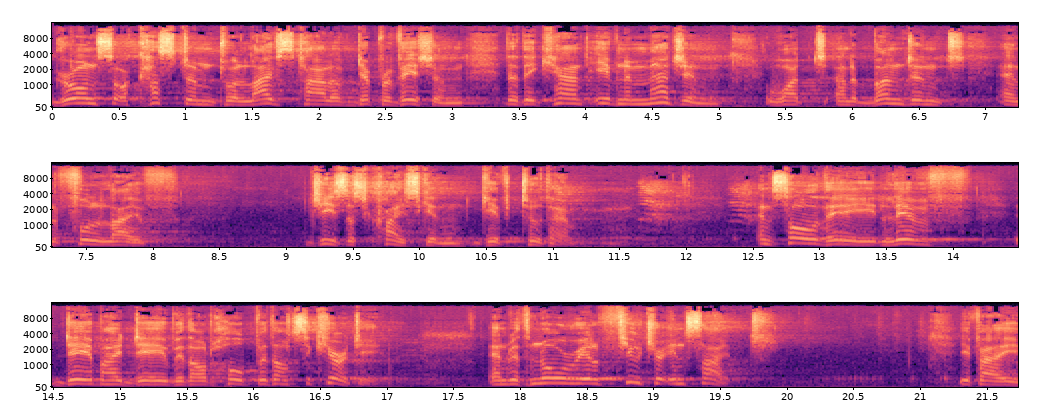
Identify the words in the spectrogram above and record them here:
grown so accustomed to a lifestyle of deprivation that they can't even imagine what an abundant and full life Jesus Christ can give to them. And so they live day by day without hope, without security, and with no real future in sight. If I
